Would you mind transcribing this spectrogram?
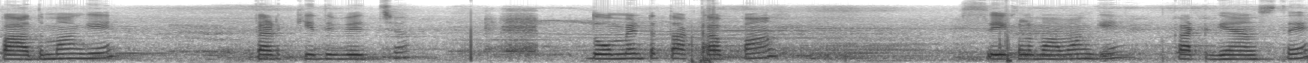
ਪਾ ਦਵਾਂਗੇ। ਤੜਕੇ ਦੇ ਵਿੱਚ 2 ਮਿੰਟ ਤੱਕ ਆਪਾਂ ਸੇਕ ਲਵਾਵਾਂਗੇ ਕੱਟ ਗੈਸ ਤੇ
